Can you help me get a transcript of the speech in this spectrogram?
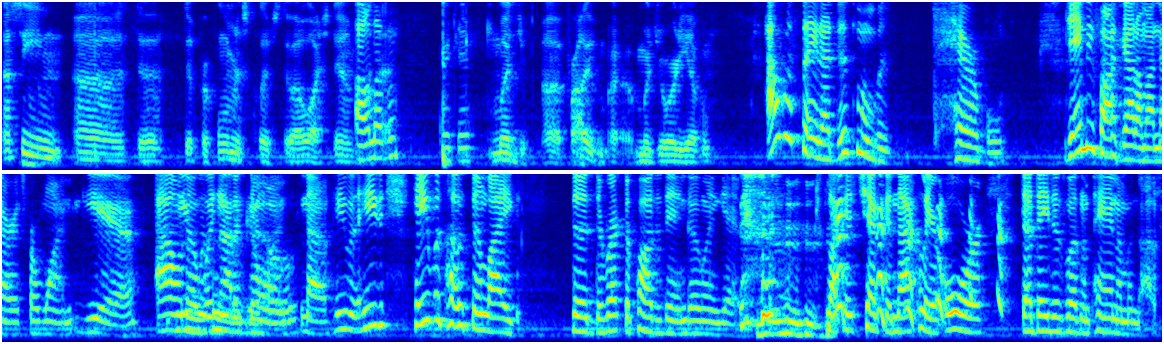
I seen uh the the performance clips though. I watched them. all of them, or just Maj- uh, probably a majority of them. I would say that this one was terrible. Jamie Foxx got on my nerves for one. Yeah. I don't He know what he was doing. host. No, he was he he was hosting like the direct deposit didn't go in yet. like his check did not clear, or that they just wasn't paying him enough.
